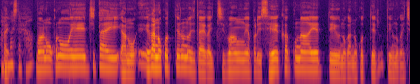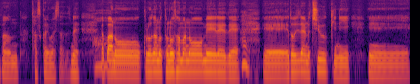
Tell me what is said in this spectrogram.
ありましたか、はい、まあ、あのこの絵自体あの絵が残ってるの自体が一番やっぱり正確な絵っていうのが残ってるっていうのが一番助かりましたですね。やっぱあの黒田の殿様の命令で、はい、えー、江戸時代の中期に、えー、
